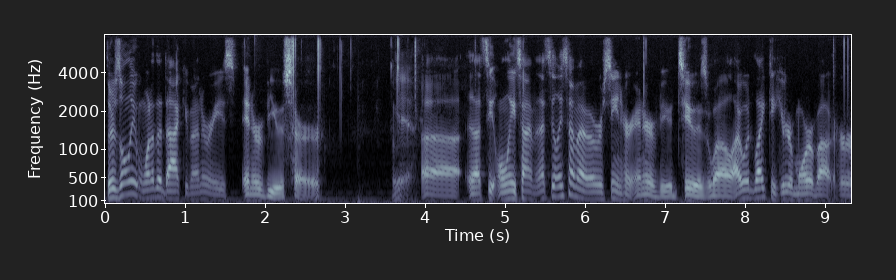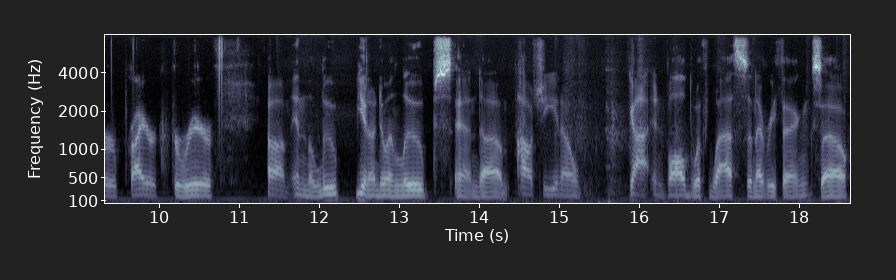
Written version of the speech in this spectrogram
There's only one of the documentaries interviews her. Yeah, Uh, that's the only time. That's the only time I've ever seen her interviewed too, as well. I would like to hear more about her prior career um, in the loop. You know, doing loops and um, how she, you know, got involved with Wes and everything. So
